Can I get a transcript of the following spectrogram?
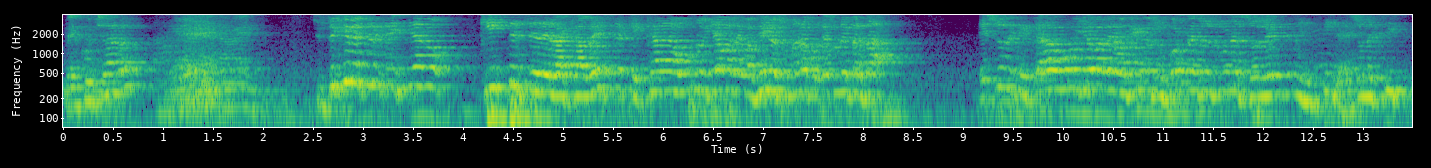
¿Me escucharon? Si usted quiere ser cristiano, quítese de la cabeza que cada uno lleva el evangelio a su manera, porque eso no es verdad. Eso de que cada uno lleva el evangelio a su forma, eso es una solemne mentira, eso no existe.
